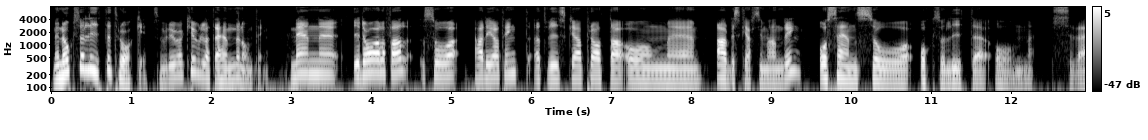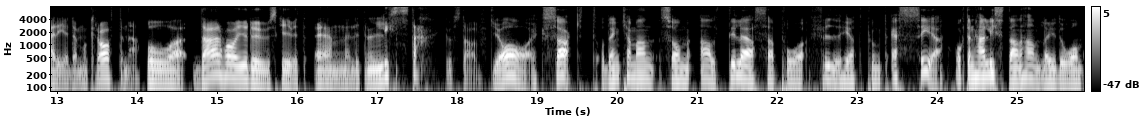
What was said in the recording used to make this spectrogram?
Men också lite tråkigt. För det var kul att det hände någonting. Men eh, idag i alla fall så hade jag tänkt att vi ska prata om eh, arbetskraftsinvandring och sen så också lite om Sverigedemokraterna. Och där har ju du skrivit en liten lista, Gustav. Ja, exakt. Och den kan man som alltid läsa på frihet.se. Och den här listan handlar ju då om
